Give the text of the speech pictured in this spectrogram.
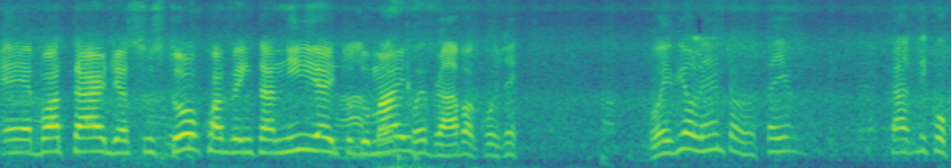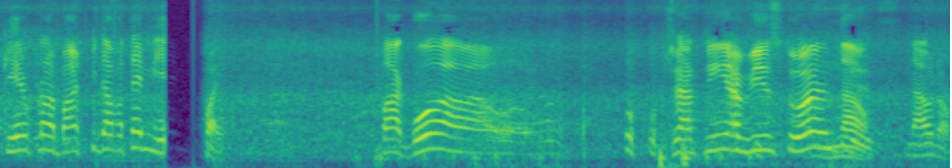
É, boa tarde, assustou com a ventania e ah, tudo foi, mais? Foi braba a coisa. Foi violento. Eu saí casa de coqueiro para baixo que dava até medo, pai. Pagou a, Já tinha visto antes? Não, não, não.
